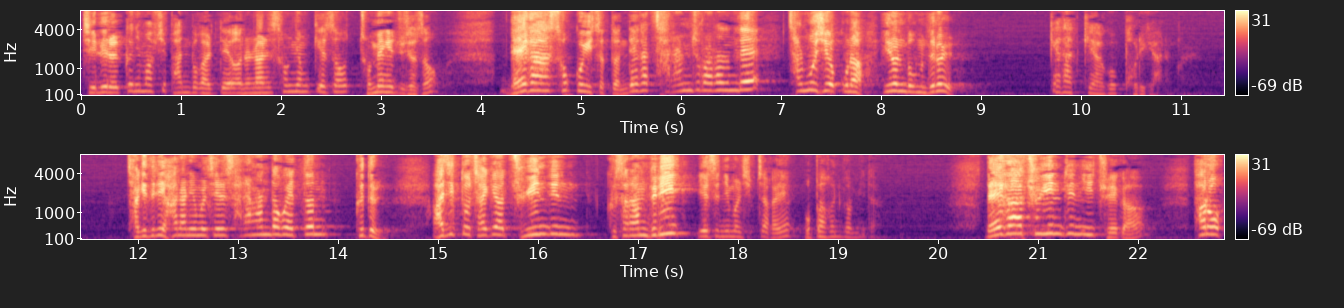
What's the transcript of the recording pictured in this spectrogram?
진리를 끊임없이 반복할 때 어느 날 성령께서 조명해 주셔서 내가 속고 있었던, 내가 잘하는 줄 알았는데 잘못이었구나, 이런 부분들을 깨닫게 하고 버리게 하는 거예요. 자기들이 하나님을 제일 사랑한다고 했던 그들, 아직도 자기가 주인된 그 사람들이 예수님을 십자가에 못 박은 겁니다. 내가 주인된 이 죄가 바로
